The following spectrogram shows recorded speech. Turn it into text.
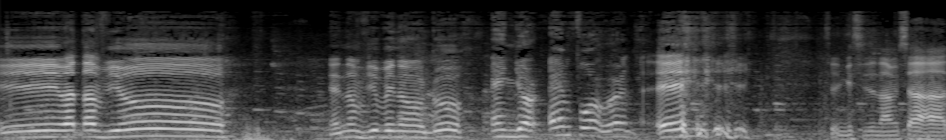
Eh, what a view! Yan ang view, Binogo. And your M4 world. Eh! yun guys, dito namin sa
